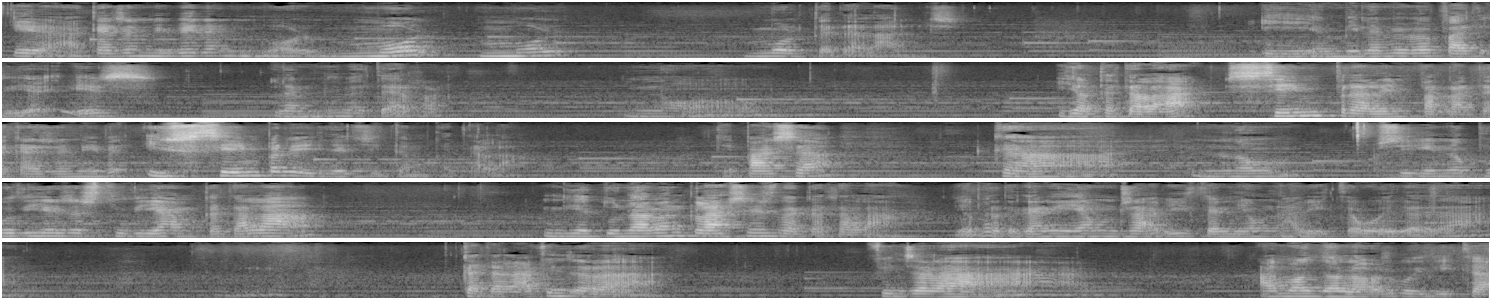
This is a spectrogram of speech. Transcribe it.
era, a casa meva eren molt, molt, molt, molt catalans. I a mi la meva pàtria és la meva terra. No... I el català sempre l'hem parlat a casa meva i sempre he llegit en català. El que passa que no, o sigui, no podies estudiar en català ni et donaven classes de català. Jo perquè tenia uns avis, tenia un avi que ho era de català fins a la fins a la al moll de l'os, vull dir que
